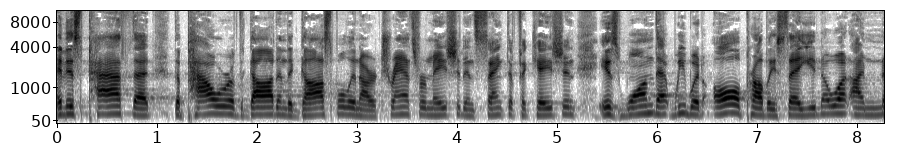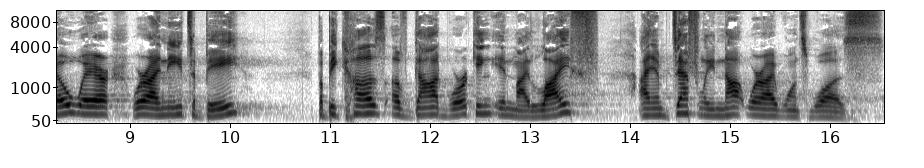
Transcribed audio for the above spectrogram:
And this path that the power of God and the gospel in our transformation and sanctification is one that we would all probably say, you know what, I'm nowhere where I need to be. But because of God working in my life, I am definitely not where I once was.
